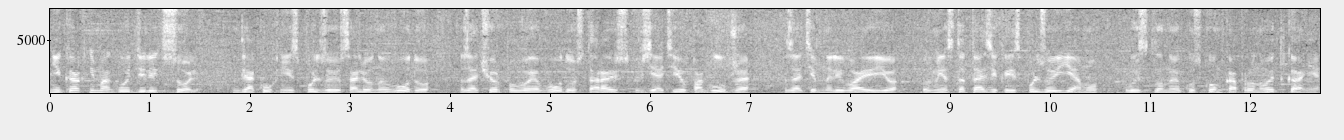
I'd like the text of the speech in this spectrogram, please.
никак не могу отделить соль. Для кухни использую соленую воду. Зачерпывая воду, стараюсь взять ее поглубже. Затем наливаю ее. Вместо тазика использую яму, выстланную куском капроновой ткани.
